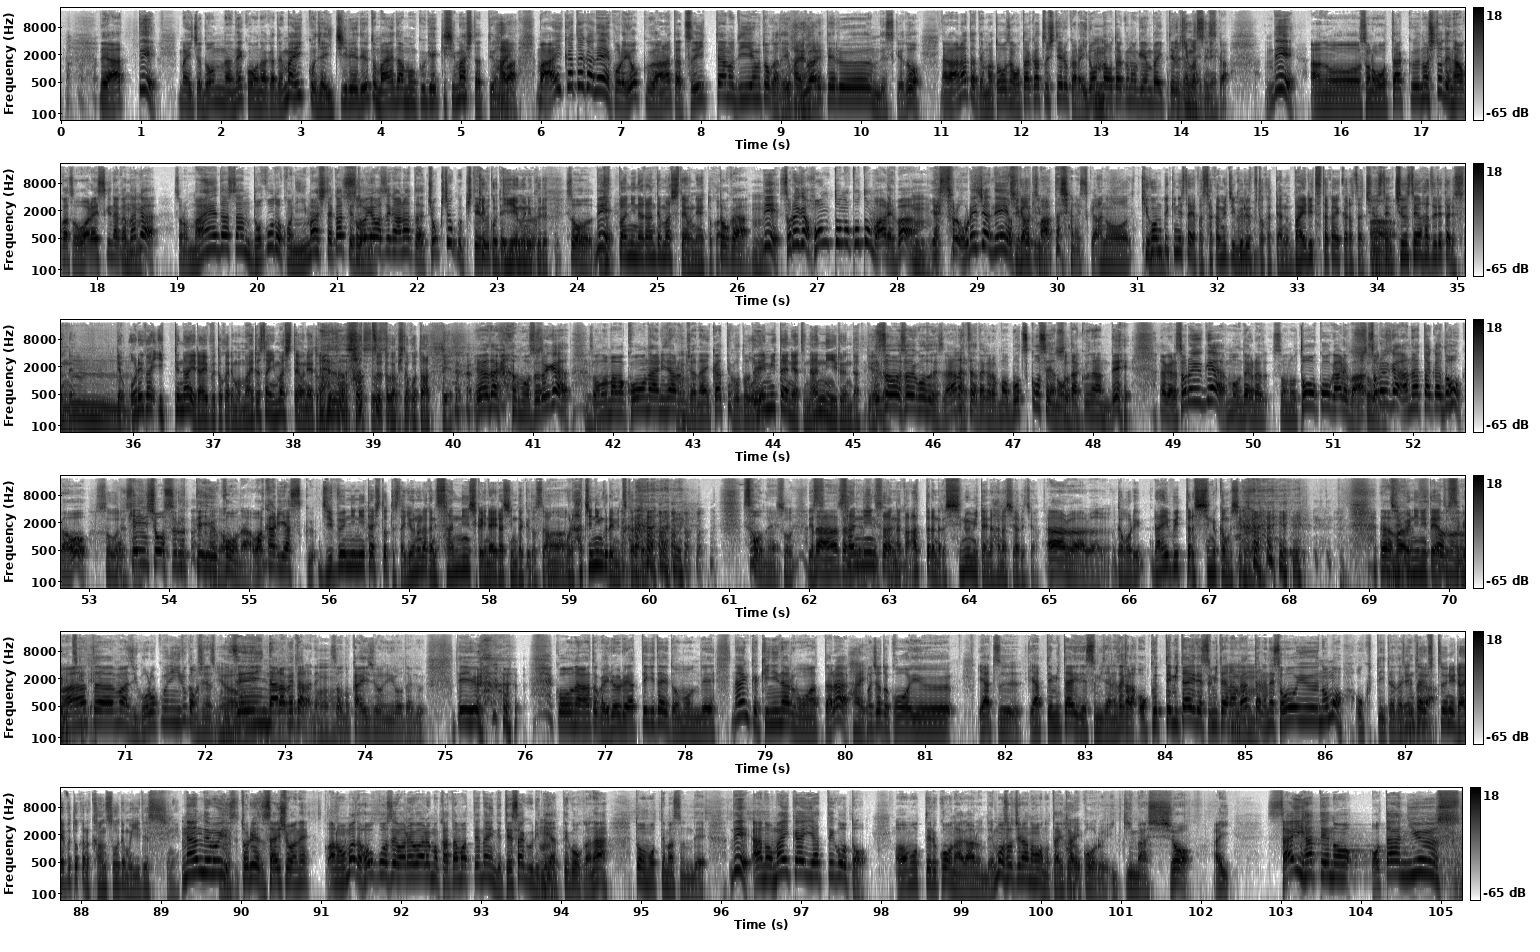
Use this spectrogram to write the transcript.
であってまあ一応どんなねコーナーかでまあ一個じゃあ一例で言うと前田目撃しましたっていうのは、はい。まあ相方がねこれよくあなたツイッターの DM とかでよく言われてるんですけど、なんかあなたってまあ当然オタ活してるからいろんなオタクの現場行ってるじゃないですか、であのーそのオタクの人でなおかつお笑い好きな方が、その前田さんどこどこにいましたかって問い合わせがあなたちょくちょく来てるっていう。結構 DM に来るって。そう。で物販に並んでましたよねとか。とか、うん。でそれが本当のこともあれば、うん。いやそれ俺じゃねえよって時もあったじゃないですか。あの基本的にさやっぱ坂道グループとかってあの倍率高いからさ抽選うん。抽選外れたりすんだよん。で俺が行ってないライブとかでも前田さんいましたよねとか そうそうそう8通とか来たことあって。いやだからもうそれがそのままコーナーになるんじゃないかってことで、俺みたいなやつ何人いるんだっていうさ。そうそういうことです。あなたはだからもう没個性のオタクなんでだからそれがもうだからその投稿があればそれがあなたかどうかを検証するっていうコーナー分かりやすく。自分に似た人ってさ世の中に3人しかいないらしいんだけどさ、うん。俺8人ぐらい見つかってるの そうね。そうでだからあなたみたい3人さ人なんか会ったらなんか死ぬみたいな話あるじゃん。あるあるある。ら俺ライブ行ったら死ぬかもしれない まあ自分に似たやつすぐ見つけて。あなたマジ56人いるかもしれないですもん全員並べたらね、うんその会場にいるオタク。っていう コーナーとかいろいろやっていきたいと思うんでなんか気になるもんあったら、はい。まあ、ちょっとこういうやつやってみたいですみたいなだから送ってみたいですみたいなのがあったらね、そういうのも送っていただけたら。全然普通にライブとかの感想でもいいですしね。何でもいいです、とりあえず最初はねあのまだ方向性我々も固まってないんで手探りでやっていこうかなと思ってますんで、であの毎回やっていこうと思ってるコーナーがあるんでもうそちらの方のタイトルコールいきましょう。はい、最果てのオタニュース。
